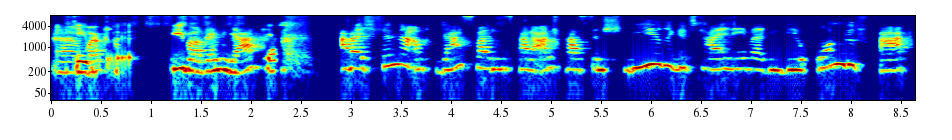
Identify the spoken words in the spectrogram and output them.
äh, Workshop-Geberin, ja. ja. Aber ich finde auch das, weil du es gerade ansprachst, sind schwierige Teilnehmer, die dir ungefragt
